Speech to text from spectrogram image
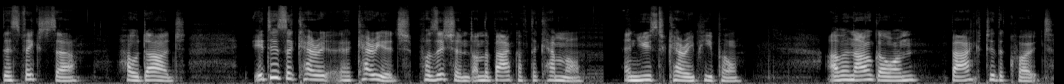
this fixture, haudaj, it is a, carri- a carriage positioned on the back of the camel and used to carry people. I will now go on back to the quote.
